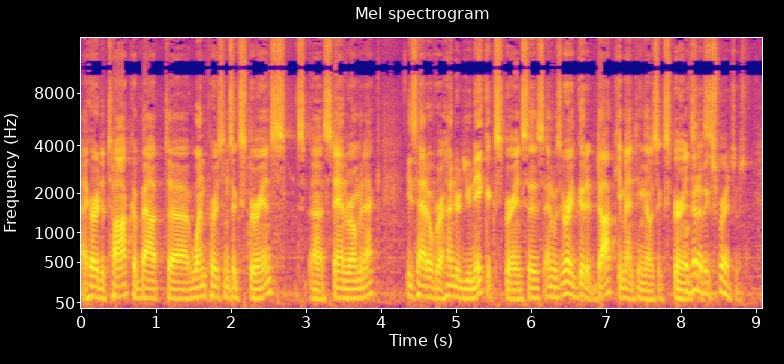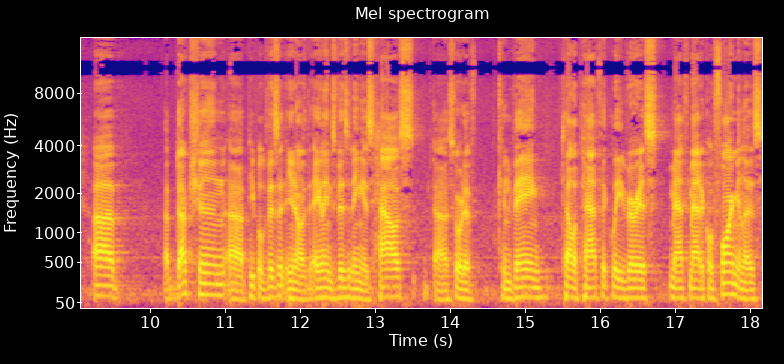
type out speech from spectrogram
I heard a talk about uh, one person's experience, uh, Stan Romanek. He's had over 100 unique experiences and was very good at documenting those experiences. What kind of experiences? Uh, abduction, uh, people visit, you know, the aliens visiting his house, uh, sort of conveying telepathically various mathematical formulas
